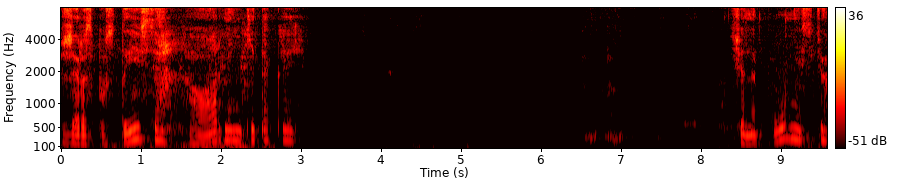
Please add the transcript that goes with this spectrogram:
Вже розпустився, гарненький такий. Ще не повністю.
